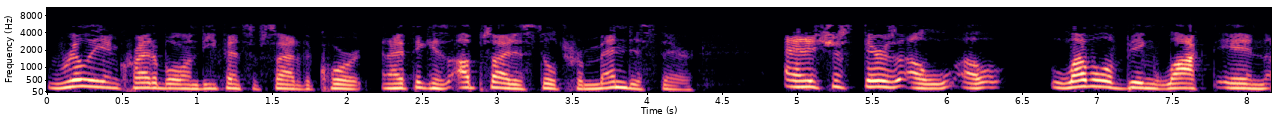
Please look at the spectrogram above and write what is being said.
really incredible on defensive side of the court, and I think his upside is still tremendous there. And it's just there's a, a level of being locked in, a,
